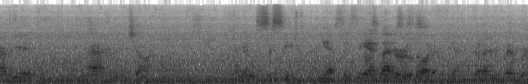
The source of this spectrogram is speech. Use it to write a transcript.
Harriet, Pat, and John. And it was Sissy Yes, it's the Those Aunt are the Gladys's girls. daughter, yeah. that I remember.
